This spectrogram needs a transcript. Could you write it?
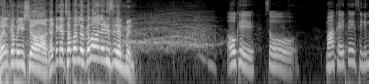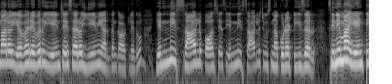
వెల్కమ్ ఈషా గట్టిగా చెప్పండి. కమా ladies and gentlemen okay so మాకైతే సినిమాలో ఎవరెవరు ఏం చేశారో ఏమీ అర్థం కావట్లేదు. ఎన్నిసార్లు పాజ్ చేసి ఎన్నిసార్లు చూసినా కూడా టీజర్ సినిమా ఏంటి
